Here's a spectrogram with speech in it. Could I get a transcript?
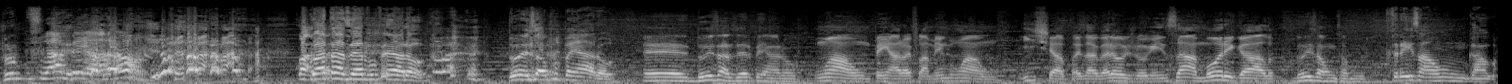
Pro Flamengo! 4 a 0 pro Penharol. 2x1 pro Penharol. É 2 a 0 Penharol. 1x1. Penharol e Flamengo, 1x1. Ixi, rapaz, agora é o jogo, hein? Zamora e Galo. 2 a 1 Zamora. 3 a 1 Galo.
